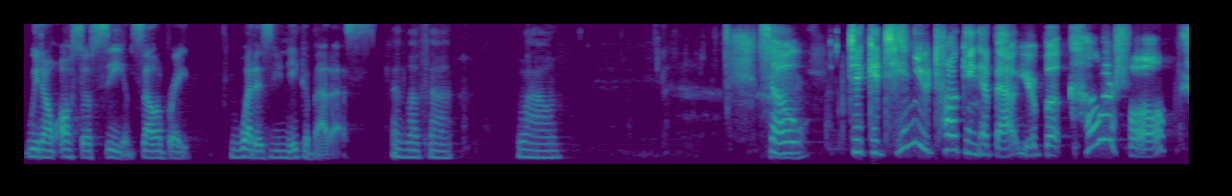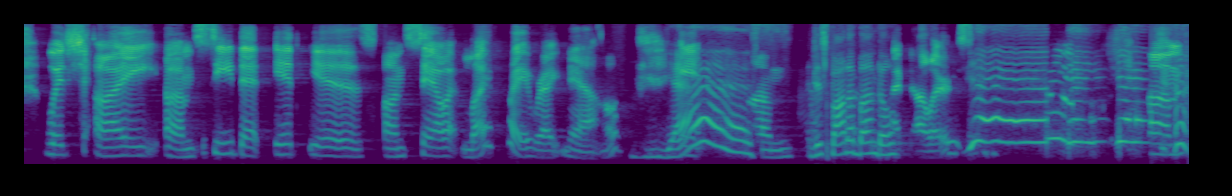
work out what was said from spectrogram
we don't also see and celebrate what is unique about us. I love that. Wow. So, to continue talking about your book, ColorFull, which I um, see that it is on sale at Lifeway right now. Yes. And, um, I just bought a bundle. $5. Yeah. Um,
